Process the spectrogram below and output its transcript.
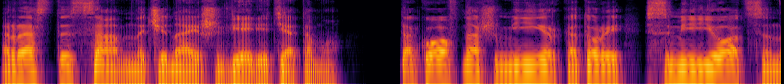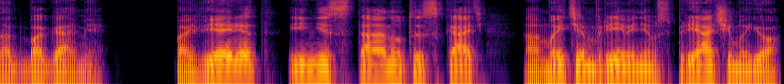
раз ты сам начинаешь верить этому. Таков наш мир, который смеется над богами. Поверят и не станут искать, а мы тем временем спрячем ее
